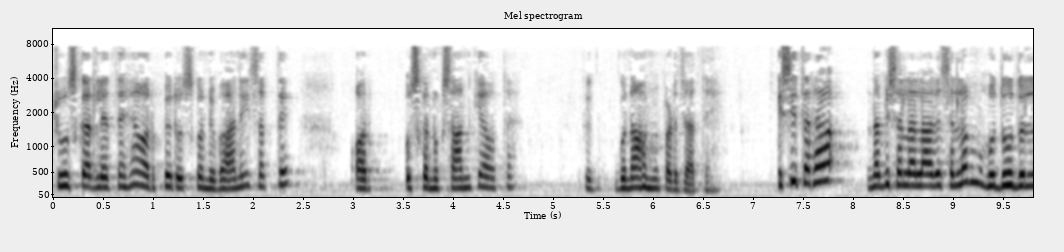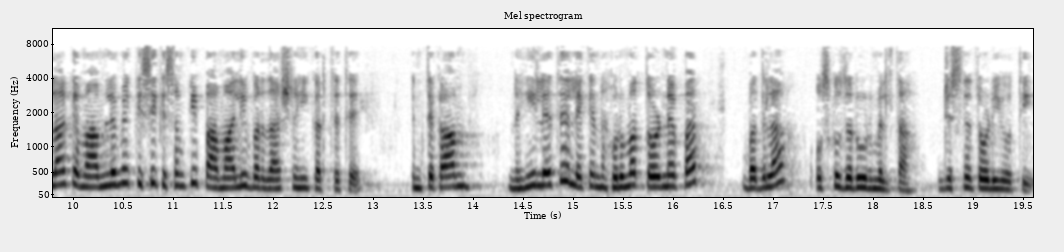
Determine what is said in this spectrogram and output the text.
چوز کر لیتے ہیں اور پھر اس کو نبھا نہیں سکتے اور اس کا نقصان کیا ہوتا ہے؟ کہ گناہ میں پڑ جاتے ہیں۔ اسی طرح نبی صلی اللہ علیہ وسلم حدود اللہ کے معاملے میں کسی قسم کی پامالی برداشت نہیں کرتے تھے۔ انتقام نہیں لیتے، لیکن حرمت توڑنے پر بدلا اس کو ضرور ملتا۔ جس نے توڑی ہوتی۔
